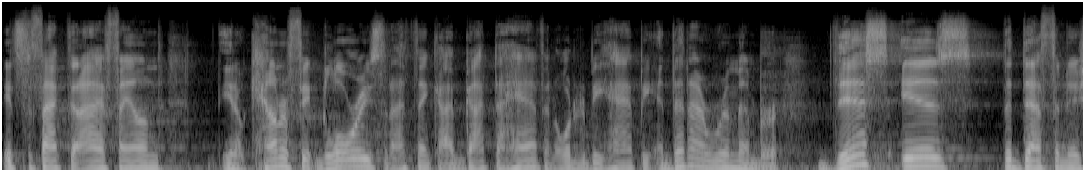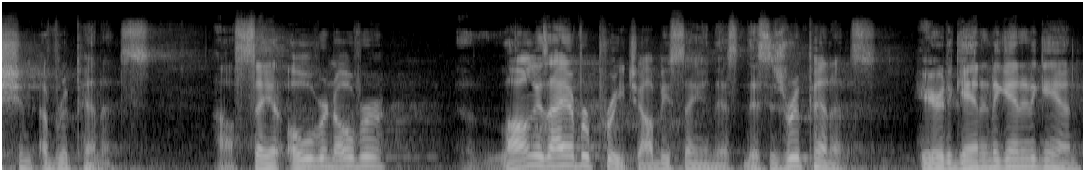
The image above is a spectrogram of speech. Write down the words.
It's the fact that I found you know, counterfeit glories that I think I've got to have in order to be happy. And then I remember this is the definition of repentance. I'll say it over and over. As long as I ever preach, I'll be saying this. This is repentance. Hear it again and again and again.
